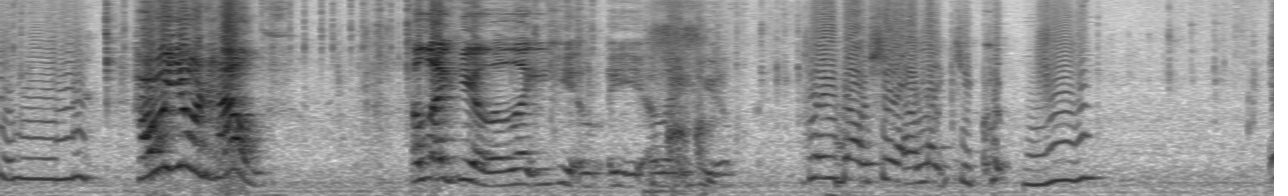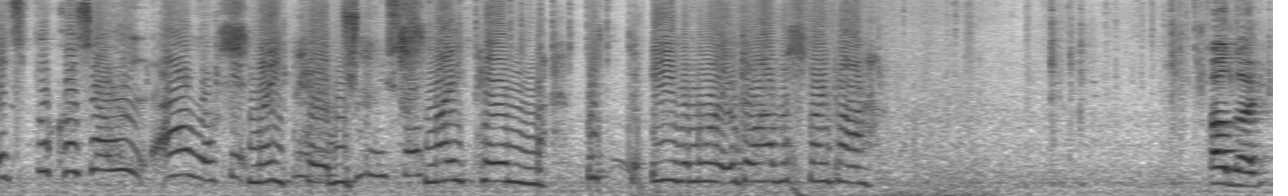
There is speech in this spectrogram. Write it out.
Oh. How are you in health? I like you I like you I like you. Play about shit, I like you cut you. It's because I was I rocket. Snipe him, snipe him, but even though you don't have a sniper. Oh god.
